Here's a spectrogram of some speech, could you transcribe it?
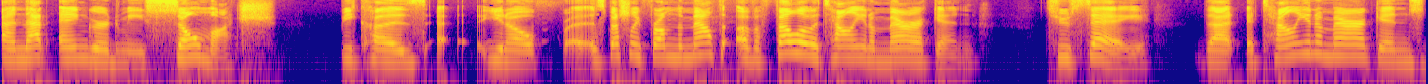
And that angered me so much because, uh, you know, especially from the mouth of a fellow Italian American, to say that Italian Americans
